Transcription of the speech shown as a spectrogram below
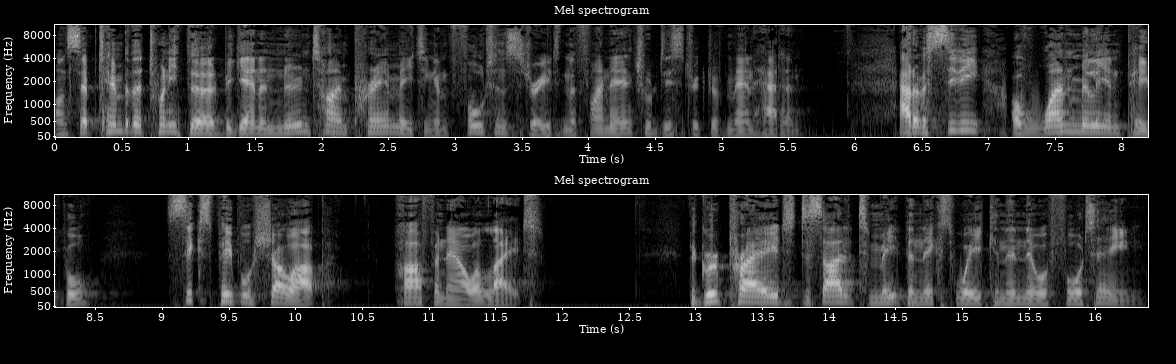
on September the 23rd began a noontime prayer meeting in Fulton Street in the financial district of Manhattan. Out of a city of 1 million people, six people show up half an hour late. The group prayed, decided to meet the next week, and then there were 14.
